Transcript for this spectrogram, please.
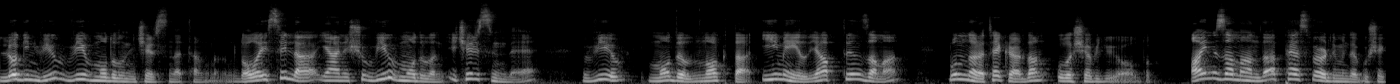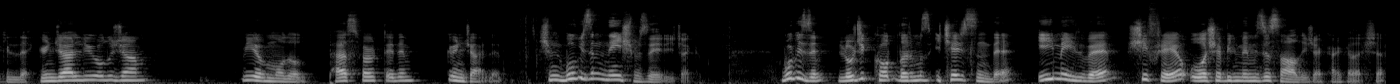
login view view model'ın içerisinde tanımladım. Dolayısıyla yani şu view model'ın içerisinde view model nokta email yaptığın zaman bunlara tekrardan ulaşabiliyor oldum. Aynı zamanda password'ümü de bu şekilde güncelliyor olacağım. View model password dedim, güncelledim. Şimdi bu bizim ne işimize yarayacak? Bu bizim logic kodlarımız içerisinde e-mail ve şifreye ulaşabilmemizi sağlayacak arkadaşlar.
